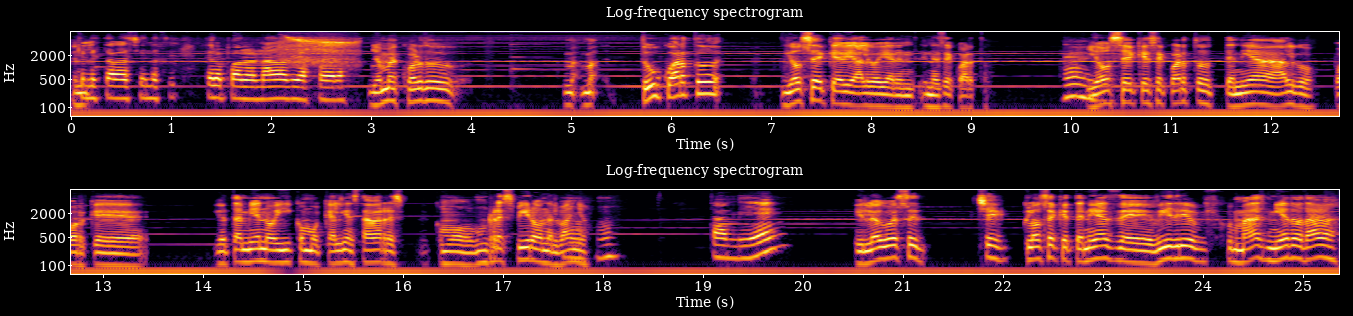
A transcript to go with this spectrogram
que le estaba haciendo así, pero por el lado de afuera. Yo me acuerdo. ma- ma- tu cuarto. Yo sé que había algo ya en, ese cuarto. Ay, Yo sé que ese cuarto tenía algo. Porque yo también oí como que alguien estaba. res- como un respiro en el baño. También. Y luego ese. Che, closet que tenías de vidrio, más miedo daba.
